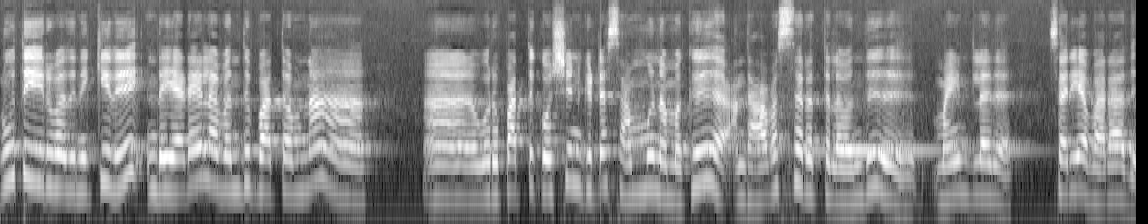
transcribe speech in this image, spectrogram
நூற்றி இருபது நிற்கிது இந்த இடையில வந்து பார்த்தோம்னா ஒரு பத்து கொஷின் கிட்ட சம்மு நமக்கு அந்த அவசரத்தில் வந்து மைண்டில் சரியாக வராது.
